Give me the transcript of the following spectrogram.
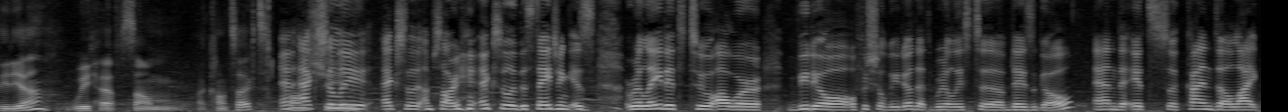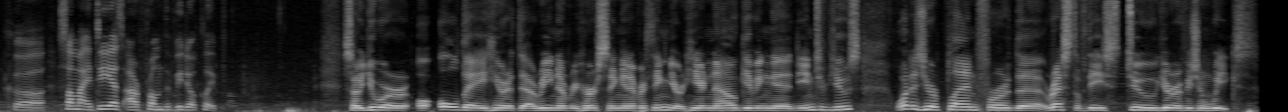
Lidia we have some uh, contact And actually, Shein. actually, I'm sorry. Actually, the staging is related to our video, official video that we released uh, days ago, and it's uh, kind of like uh, some ideas are from the video clip. So you were all day here at the arena rehearsing and everything. You're here now giving uh, the interviews. What is your plan for the rest of these two Eurovision weeks?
